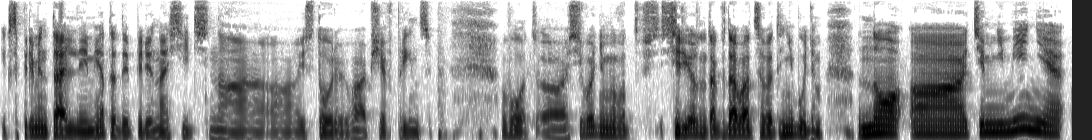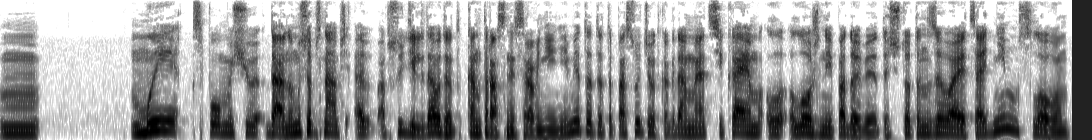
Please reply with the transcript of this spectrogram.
экспериментальные методы переносить на э, историю вообще, в принципе. Вот. Э, сегодня мы вот серьезно так вдаваться в это не будем. Но, э, тем не менее, мы с помощью... Да, ну мы, собственно, э, обсудили, да, вот это контрастное сравнение. Метод — это, по сути, вот когда мы отсекаем ложные подобия. То есть что-то называется одним словом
